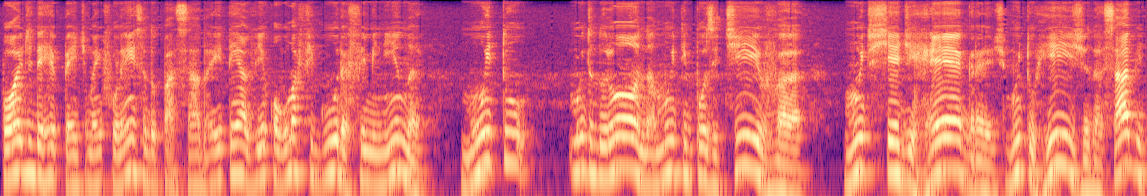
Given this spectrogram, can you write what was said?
pode de repente uma influência do passado aí tem a ver com alguma figura feminina muito muito durona, muito impositiva, muito cheia de regras, muito rígida, sabe?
